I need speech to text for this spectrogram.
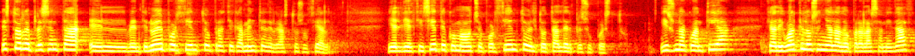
Esto representa el 29% prácticamente del gasto social y el 17,8% del total del presupuesto. Y es una cuantía que, al igual que lo señalado para la sanidad,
